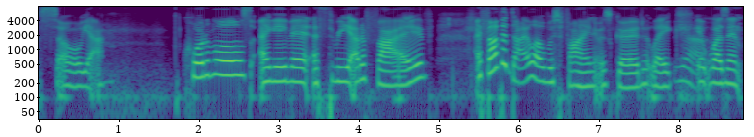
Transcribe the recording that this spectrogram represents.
so yeah. Quotables i gave it a three out of five. I thought the dialogue was fine. It was good. Like Yeah. it wasn't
